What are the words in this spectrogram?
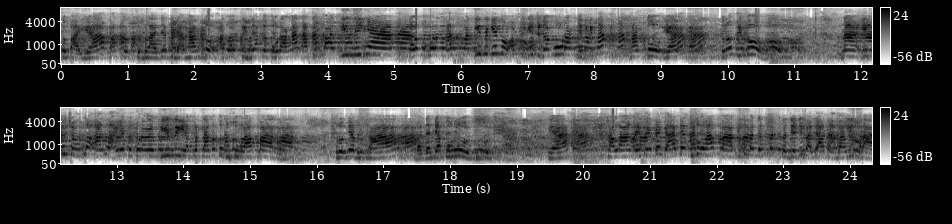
supaya pas belajar tidak ngantuk atau tidak kekurangan asupan gizinya. Kalau kekurangan asupan gizi gitu, oksigen juga kurang, jadi kita ngantuk ya. Terus itu Nah, itu contoh anak yang kekurangan gizi. Yang pertama tuh busung lapar. Perutnya besar, badannya kurus. Ya. Kalau anak SMP nggak ada yang busung lapar. Itu pada terjadi pada anak balita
